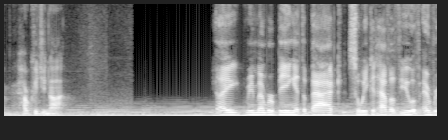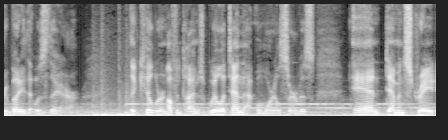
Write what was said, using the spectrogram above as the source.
um, how could you not? I remember being at the back so we could have a view of everybody that was there. The killer oftentimes will attend that memorial service and demonstrate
